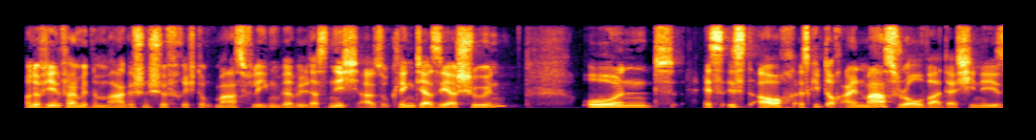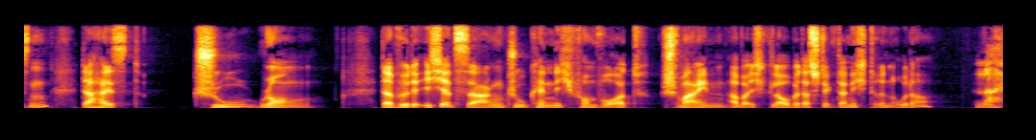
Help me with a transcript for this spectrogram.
Und auf jeden Fall mit einem magischen Schiff Richtung Mars fliegen, wer will das nicht? Also klingt ja sehr schön. Und es ist auch, es gibt auch einen Mars Rover der Chinesen, der heißt Zhu Rong. Da würde ich jetzt sagen, Zhu kenne ich vom Wort Schwein, aber ich glaube, das steckt da nicht drin, oder? Nein,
